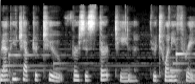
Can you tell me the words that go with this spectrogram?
Matthew chapter 2, verses 13 through 23.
